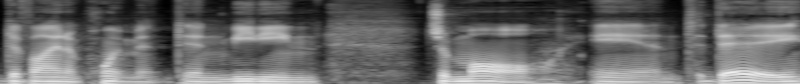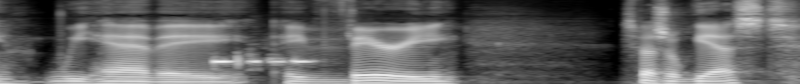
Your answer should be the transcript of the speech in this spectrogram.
divine appointment and meeting Jamal. And today we have a a very special guest.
